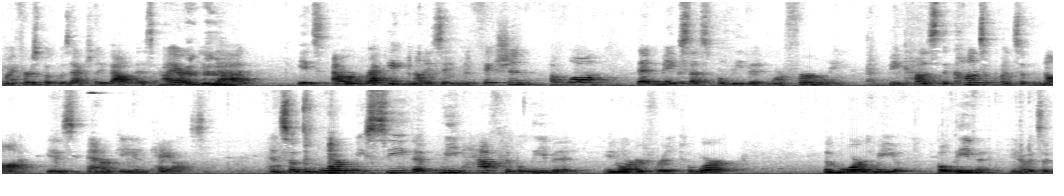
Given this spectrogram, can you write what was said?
my first book was actually about this. I argue that it's our recognizing the fiction of law that makes us believe it more firmly because the consequence of not is anarchy and chaos. And so the more we see that we have to believe it in order for it to work, the more we believe it. You know, it's a,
